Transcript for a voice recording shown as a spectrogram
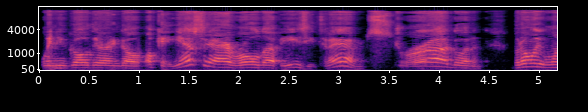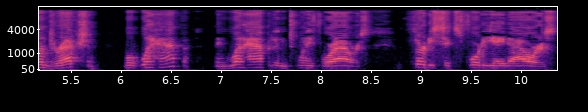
When you go there and go, okay, yesterday I rolled up easy. Today I'm struggling, but only one direction. Well, what happened? I mean, what happened in 24 hours, 36, 48 hours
